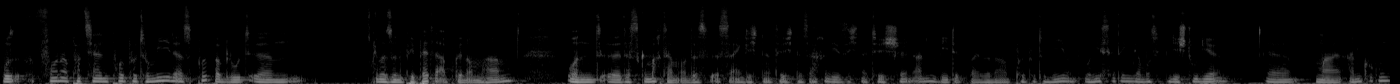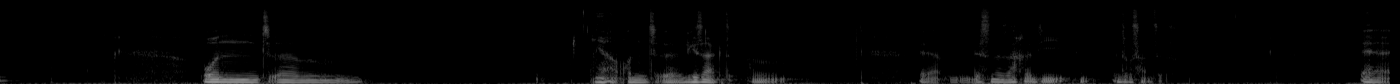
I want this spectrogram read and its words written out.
wo vor einer partiellen Pulpotomie das Pulperblut ähm, über so eine Pipette abgenommen haben und äh, das gemacht haben. Und das ist eigentlich natürlich eine Sache, die sich natürlich schön anbietet bei so einer Pulpotomie und Unisetting. Da muss ich mir die Studie äh, mal angucken. Und ähm, ja, und äh, wie gesagt, ähm, äh, das ist eine Sache, die interessant ist. Äh,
